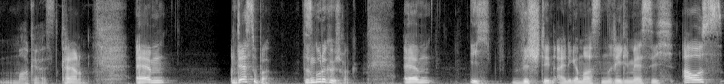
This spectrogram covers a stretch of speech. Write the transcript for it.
Marke heißt. Keine Ahnung. Ähm, und der ist super. Das ist ein guter Kühlschrank. Ähm, ich wische den einigermaßen regelmäßig aus.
